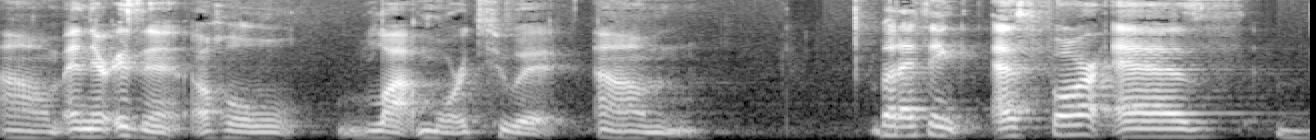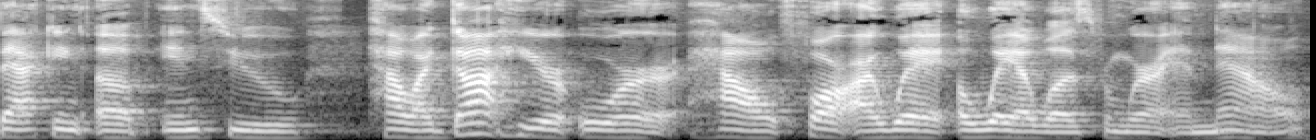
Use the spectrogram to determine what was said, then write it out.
um, and there isn't a whole lot more to it. Um, but I think as far as backing up into how I got here or how far away away I was from where I am now,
